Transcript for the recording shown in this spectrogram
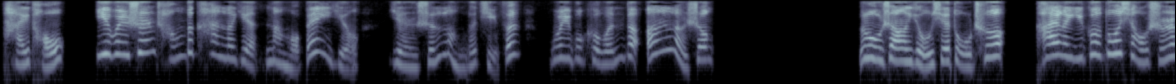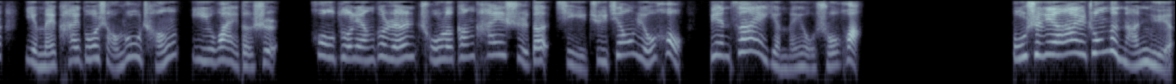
抬头，意味深长的看了眼那抹背影，眼神冷了几分，微不可闻的嗯了声。路上有些堵车。开了一个多小时，也没开多少路程。意外的是，后座两个人除了刚开始的几句交流后，便再也没有说话。不是恋爱中的男女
